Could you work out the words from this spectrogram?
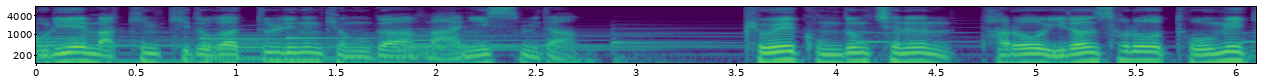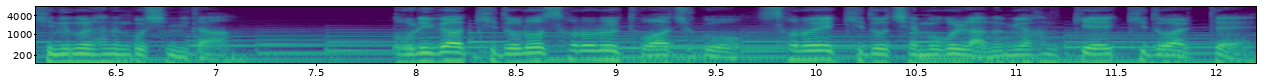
우리의 막힌 기도가 뚫리는 경우가 많이 있습니다. 교회 공동체는 바로 이런 서로 도움의 기능을 하는 곳입니다. 우리가 기도로 서로를 도와주고 서로의 기도 제목을 나누며 함께 기도할 때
